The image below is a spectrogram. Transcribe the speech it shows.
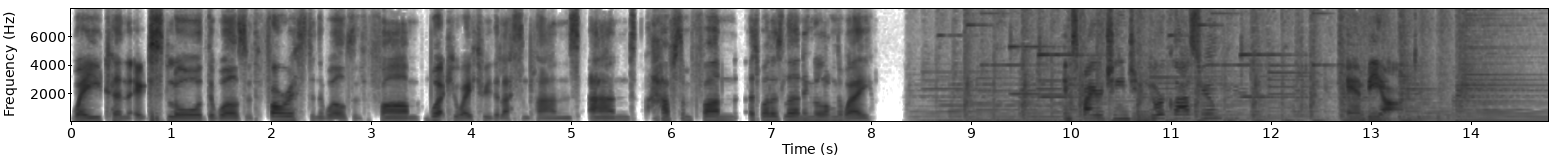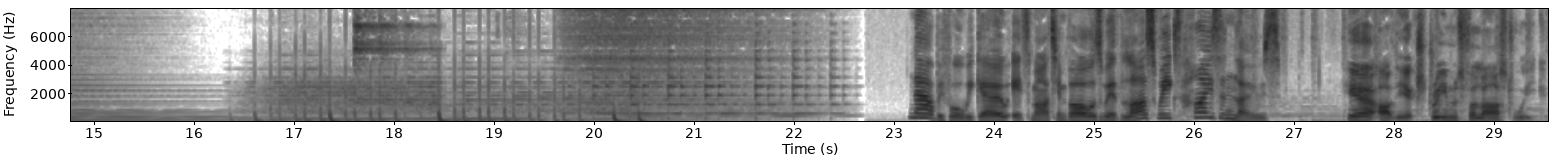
where you can explore the worlds of the forest and the worlds of the farm, work your way through the lesson plans, and have some fun as well as learning along the way. Inspire change in your classroom and beyond. Now, before we go, it's Martin Bowles with last week's highs and lows. Here are the extremes for last week,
